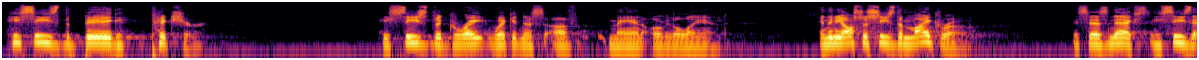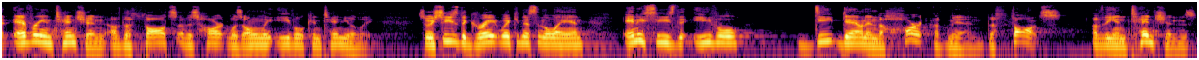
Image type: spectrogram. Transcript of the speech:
He sees the big picture. He sees the great wickedness of man over the land. And then he also sees the micro. It says next, he sees that every intention of the thoughts of his heart was only evil continually. So he sees the great wickedness in the land, and he sees the evil deep down in the heart of men, the thoughts of the intentions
